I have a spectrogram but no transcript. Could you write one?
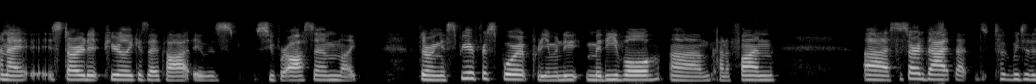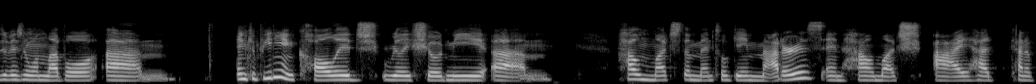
and I started it purely because I thought it was super awesome, like throwing a spear for sport, pretty medi- medieval, um, kind of fun. Uh, so started that. That took me to the Division One level. Um, and competing in college really showed me um, how much the mental game matters and how much I had kind of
